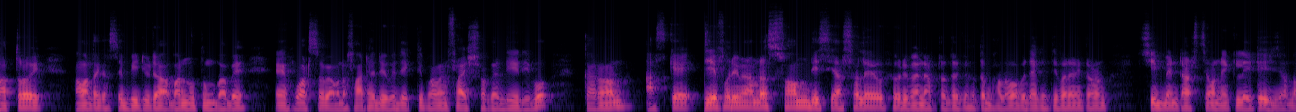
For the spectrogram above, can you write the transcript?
মাত্রই আমাদের কাছে ভিডিওটা আবার নতুনভাবে হোয়াটসঅ্যাপে আমরা পাঠিয়ে দেবে, দেখতে পাবেন প্রাইস সকাল দিয়ে দিব। কারণ আজকে যে পরিমাণ আমরা শ্রম দিছি, আসলে ওই পরিমাণে আপনাদেরকে হয়তো ভালোভাবে দেখাতে পারেন, কারণ শিপমেন্ট আসছে অনেক লেটে এই জন্য।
